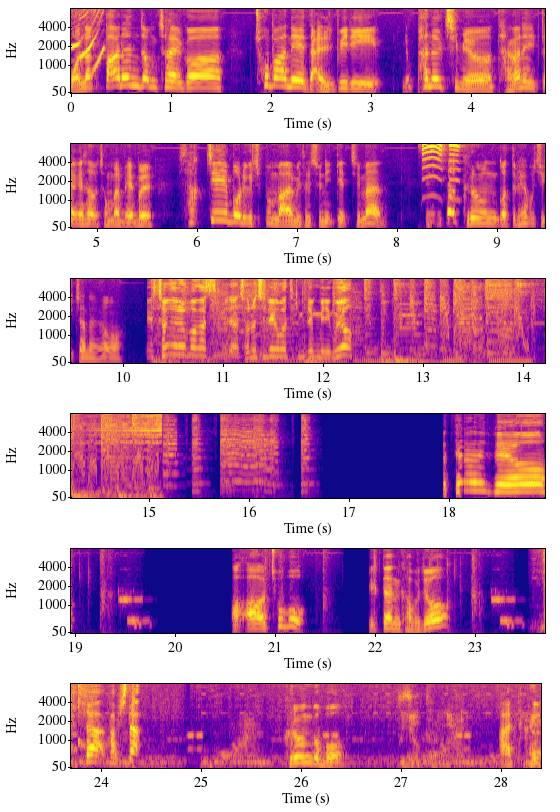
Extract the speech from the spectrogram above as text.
워낙 빠른 정찰과 초반에 날비리 판을 치면 당하는 입장에서 정말 맵을 삭제해버리고 싶은 마음이 들 수는 있겠지만 내가 그런 것들을 해볼 수 있잖아요. 시청자 여러분 반갑습니다. 저는 진행을 맡은 김정민이고요. 자, 테란해주세요. 아, 아, 초보. 일단 가보죠. 자, 갑시다. 그런 거 뭐. 아, 당,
